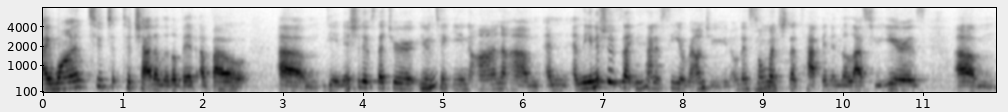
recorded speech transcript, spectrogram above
I want to, to, to chat a little bit about um, the initiatives that you're you're taking on, um, and and the initiatives that you kind of see around you. You know, there's so much that's happened in the last few years, um,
